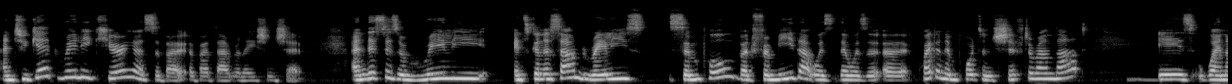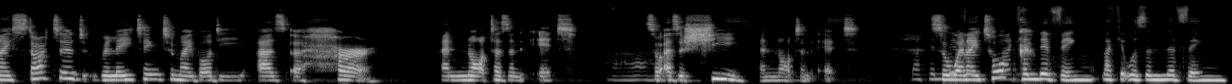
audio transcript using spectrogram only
and to get really curious about about that relationship and this is a really it's going to sound really simple but for me that was there was a, a quite an important shift around that is when i started relating to my body as a her and not as an it. So ah. as a she and not an it. Like so living, when i talk like a living like it was a living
